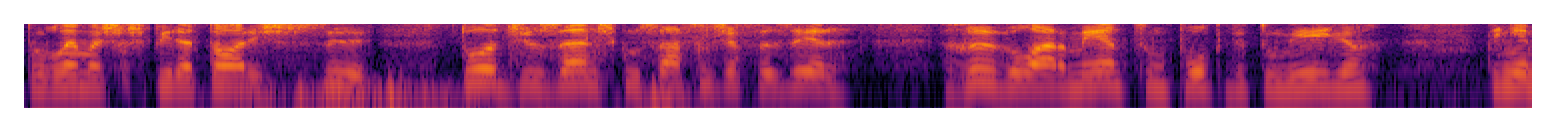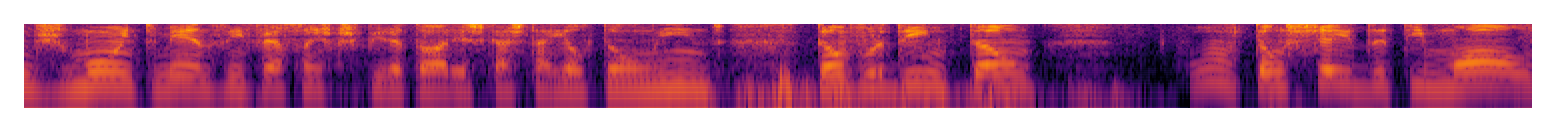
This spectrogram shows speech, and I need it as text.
problemas respiratórios. Se todos os anos começássemos a fazer regularmente um pouco de tomilho, tínhamos muito menos infecções respiratórias. Cá está ele tão lindo, tão verdinho, tão, uh, tão cheio de timol.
